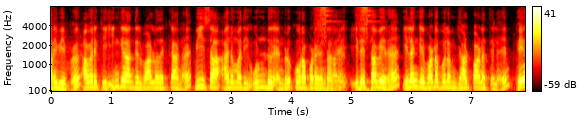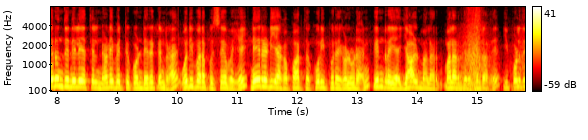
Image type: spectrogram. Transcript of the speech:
அறிவிப்பு அவருக்கு இங்கிலாந்தில் வாழ்வதற்கான விசா அனுமதி உண்டு என்று கூறப்படுகின்றது. இது தவிர இலங்கை வடபுலம் யாழ்ப்பாணத்திலே பேருந்து நிலையத்தில் நடைபெற்றுக் கொண்டிருக்கின்ற ஒலிபரப்பு சேவையை நேரடியாக பார்த்த குறிப்புரைகள் குறிப்புரைகளுடன் இன்றைய யாழ் மலர் மலர்ந்திருக்கின்றது. இப்பொழுது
